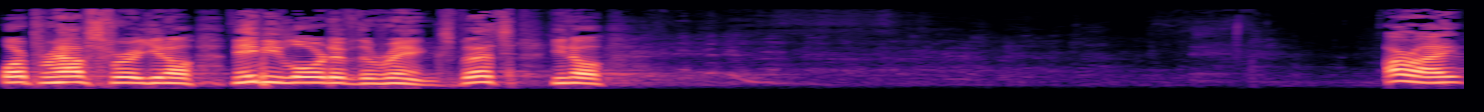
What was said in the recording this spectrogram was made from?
or perhaps for you know maybe Lord of the Rings. But that's you know. All right,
